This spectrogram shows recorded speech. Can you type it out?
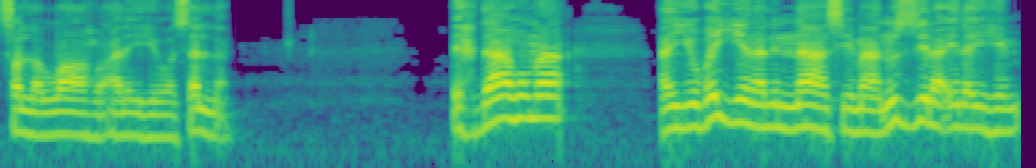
صلى الله عليه وسلم. إحداهما أن يبين للناس ما نزل إليهم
